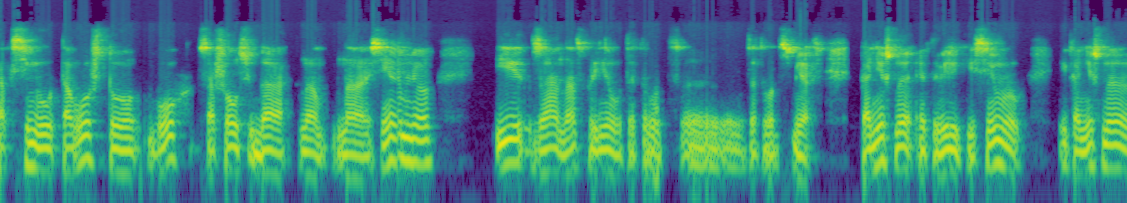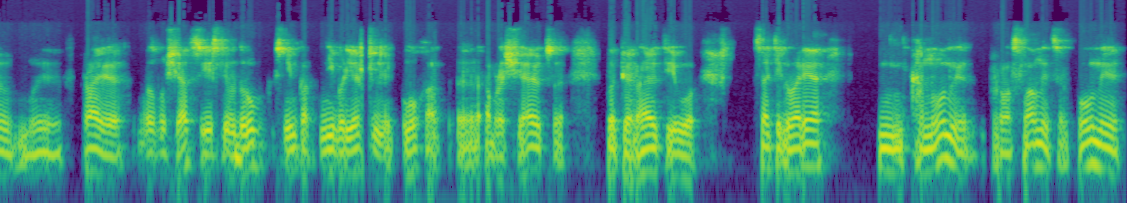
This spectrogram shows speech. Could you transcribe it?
как символ того, что Бог сошел сюда нам на землю и за нас принял вот, это вот, э, вот эту вот смерть. Конечно, это великий символ, и, конечно, мы вправе возмущаться, если вдруг с ним как-то небрежно, плохо э, обращаются, попирают его. Кстати говоря, каноны православные, церковные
